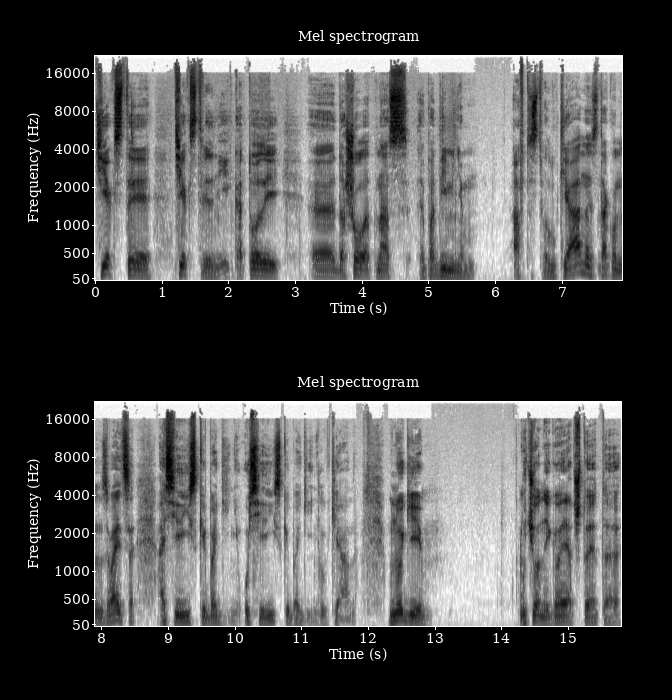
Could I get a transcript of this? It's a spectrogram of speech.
тексты, текст, вернее, который э, дошел от нас под именем авторства Лукиана, так он и называется, ассирийской богини, уссирийской богини Лукиана. Многие ученые говорят, что это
